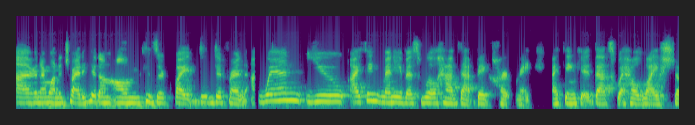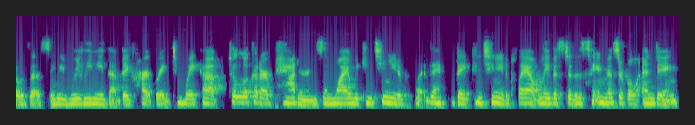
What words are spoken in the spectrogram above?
Um, and I want to try to hit on all of them because they're quite d- different. When you, I think many of us will have that big heartbreak. I think it, that's what how life shows us. We really need that big heartbreak to wake up, to look at our patterns and why we continue to play. They, they continue to play out and leave us to the same miserable ending.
